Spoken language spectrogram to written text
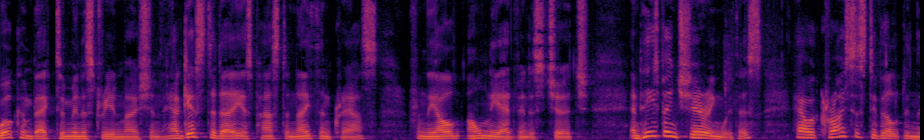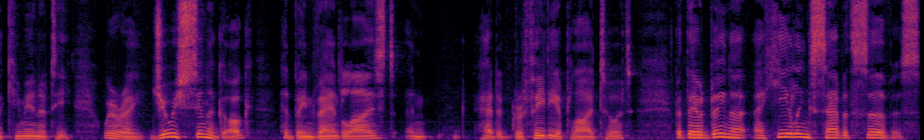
Welcome back to Ministry in Motion. Our guest today is Pastor Nathan Kraus from the Olney Adventist Church, and he's been sharing with us how a crisis developed in the community where a Jewish synagogue had been vandalised and had a graffiti applied to it, but there had been a, a healing Sabbath service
